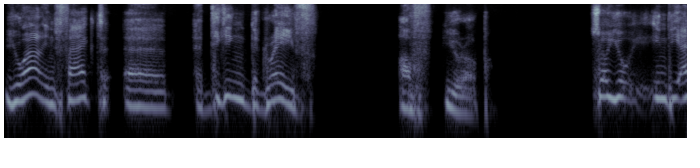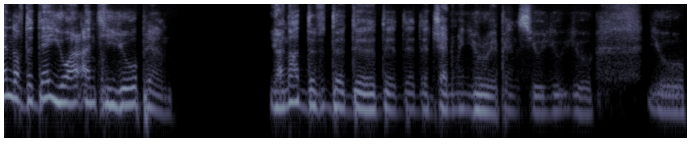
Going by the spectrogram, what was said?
You are, in fact, uh, uh, digging the grave of Europe. So you, in the end of the day, you are anti-European. You are not the, the, the, the, the, the genuine Europeans. You, you, you, you,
